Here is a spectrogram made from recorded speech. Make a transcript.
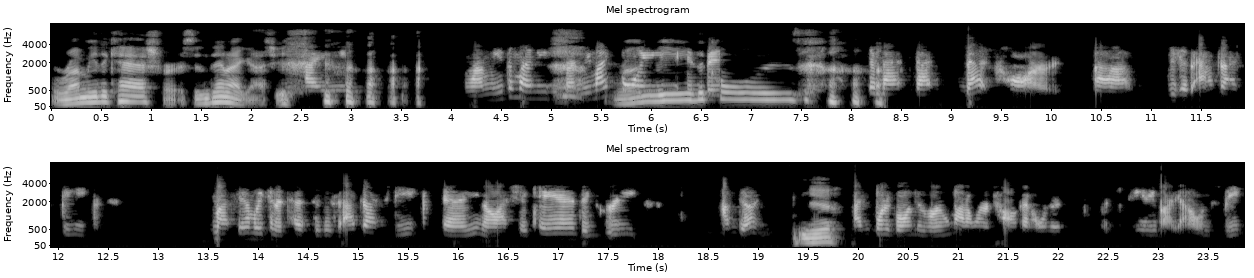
run me the cash first, and then I got you. I mean, run me the money, run me my coins. Run me the coins. and that that that's hard uh, because after I speak, my family can attest to this. After I speak and you know I shake hands and greet, I'm done. Yeah. I just want to go in the room. I don't want to talk. I don't want to see anybody. I don't want to speak.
